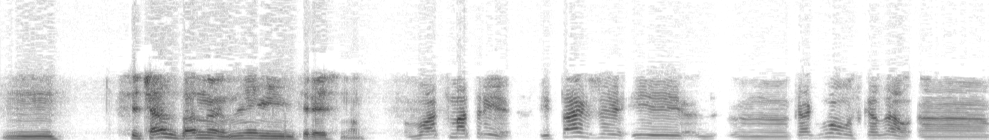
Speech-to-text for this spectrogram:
Сейчас, да, но мне не интересно. Вот смотри, и также, и, э, как Вова сказал, э,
